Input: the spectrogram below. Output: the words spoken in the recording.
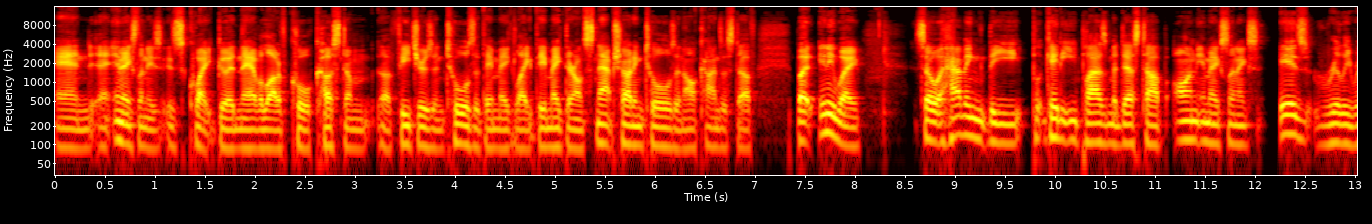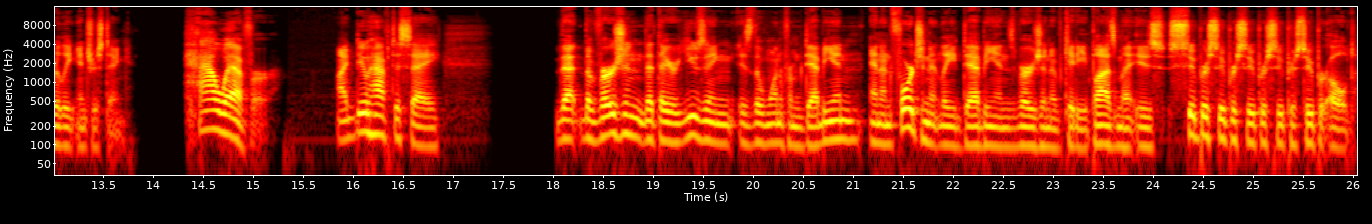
And uh, MX Linux is, is quite good, and they have a lot of cool custom uh, features and tools that they make. Like they make their own snapshotting tools and all kinds of stuff. But anyway, so having the KDE Plasma desktop on MX Linux is really, really interesting. However, I do have to say that the version that they are using is the one from Debian, and unfortunately, Debian's version of KDE Plasma is super, super, super, super, super old.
